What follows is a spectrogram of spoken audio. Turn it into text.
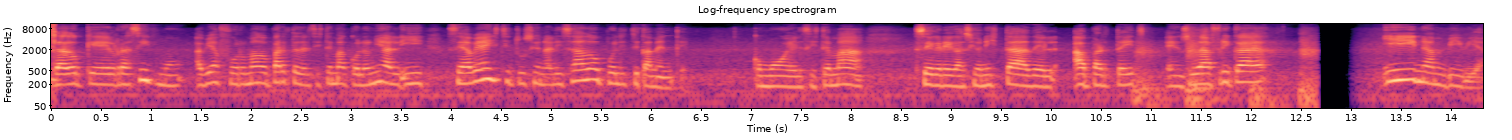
dado que el racismo había formado parte del sistema colonial y se había institucionalizado políticamente, como el sistema segregacionista del apartheid en Sudáfrica y Namibia,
